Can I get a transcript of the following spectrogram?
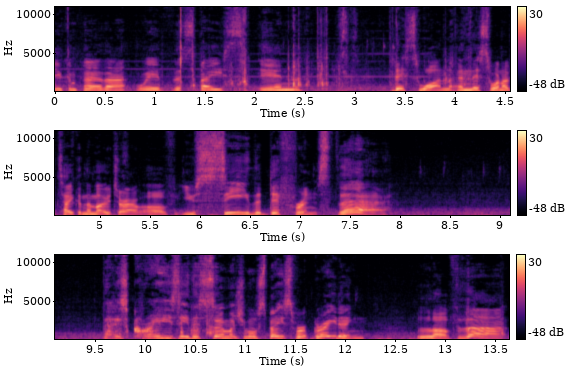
You compare that with the space in this one and this one I've taken the motor out of, you see the difference there. That is crazy, there's so much more space for upgrading. Love that.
